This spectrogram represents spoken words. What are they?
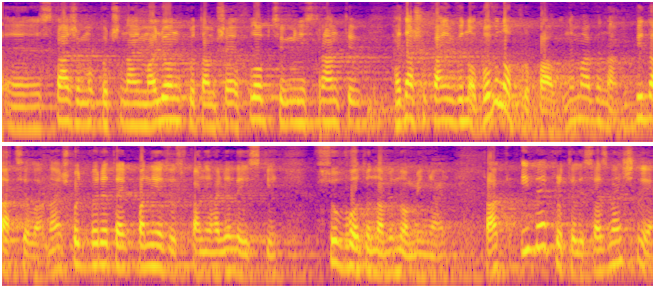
е, скажемо, починаємо Альонку, там ще хлопців, міністрантів, гайда шукаємо вино, бо вино пропало, нема вина, біда ціла. Знаєш, хоч берете, як пан Єзус в Кані Галілейській, всю воду на вино міняй. Так? І викрутилися, знайшли.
